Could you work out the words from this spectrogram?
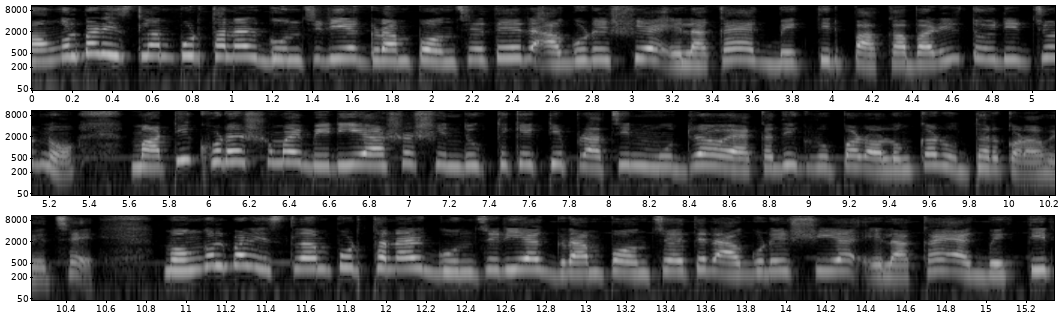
মঙ্গলবার ইসলামপুর থানার গুঞ্জিরিয়া গ্রাম পঞ্চায়েতের আগরেশিয়া এলাকায় এক ব্যক্তির পাকা বাড়ির তৈরির জন্য মাটি খোঁড়ার সময় বেরিয়ে আসা সিন্দুক থেকে একটি প্রাচীন মুদ্রা ও একাধিক রূপার অলঙ্কার উদ্ধার করা হয়েছে। মঙ্গলবার ইসলামপুর থানার গুঞ্জিরিয়া গ্রাম পঞ্চায়েতের আগরেশিয়া এলাকায় এক ব্যক্তির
